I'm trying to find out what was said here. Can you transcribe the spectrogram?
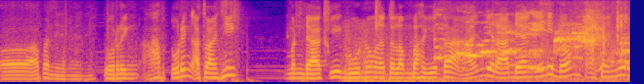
eh, apa nih namanya? Touring, ah touring atau anjing mendaki gunung atau lembah kita. Anjir, ada yang ini dong, anjir.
